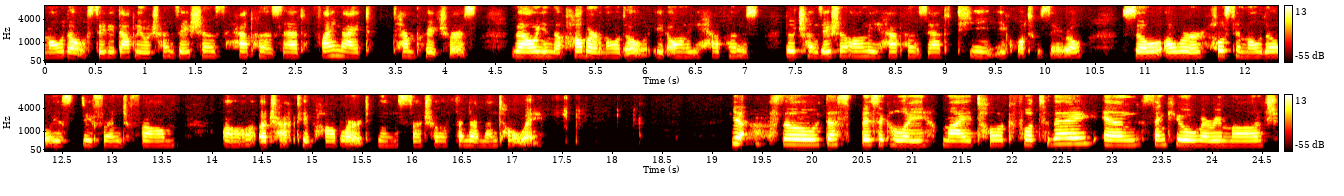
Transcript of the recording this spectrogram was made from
model, CDW transitions happens at finite temperatures, while in the Hubbard model, it only happens, the transition only happens at T equal to zero. So our host model is different from uh, attractive Hubbard in such a fundamental way. Yeah, so that's basically my talk for today. And thank you very much.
